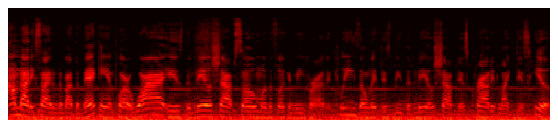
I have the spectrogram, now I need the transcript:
I'm not excited about the back end part. Why is the nail shop so motherfucking me crowded? Please don't let this be the nail shop that's crowded like this here.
